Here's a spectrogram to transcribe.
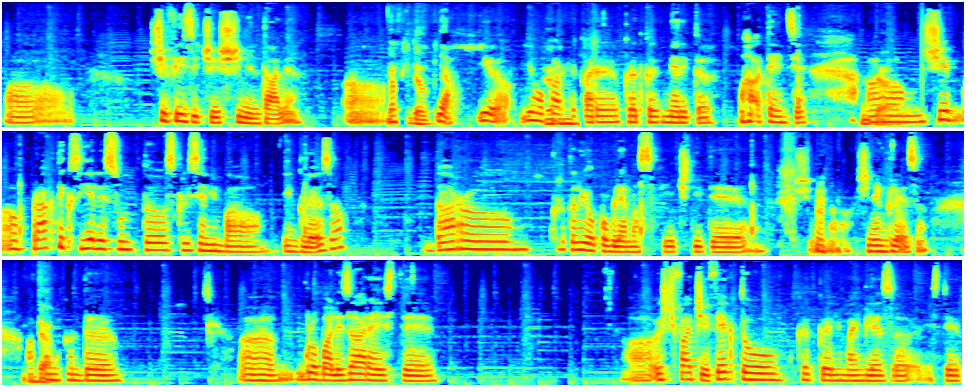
uh, și fizice și mentale. Okay, okay. Yeah, e, e o carte um. care cred că merită atenție. Da. Um, și, practic, ele sunt scrise în limba engleză, dar cred că nu e o problemă să fie citite și în, și în engleză. Da. Acum da. când uh, globalizarea este uh, își face efectul, cred că limba engleză este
